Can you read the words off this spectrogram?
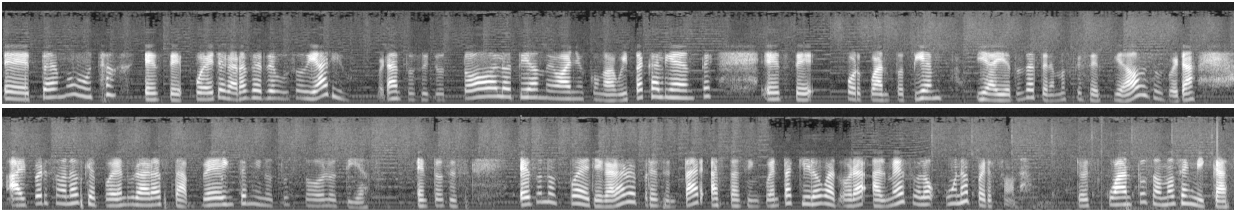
eh, termoducha este, puede llegar a ser de uso diario, ¿verdad? Entonces yo todos los días me baño con agüita caliente, este, ¿por cuánto tiempo? Y ahí es donde tenemos que ser cuidadosos, ¿verdad? Hay personas que pueden durar hasta 20 minutos todos los días. Entonces, eso nos puede llegar a representar hasta 50 kilowatt hora al mes solo una persona. Entonces, ¿cuántos somos en mi casa?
